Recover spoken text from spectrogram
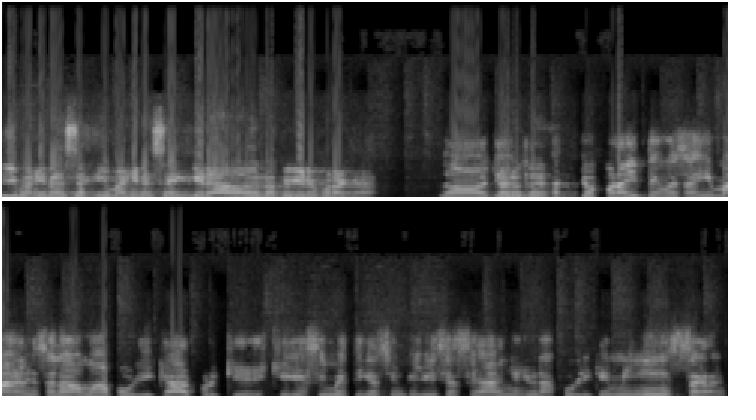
imagínense, imagínense el grado de lo que viene por acá. No, yo, yo, por ahí tengo esas imágenes, esas las vamos a publicar, porque es que esa investigación que yo hice hace años, yo las publiqué en mi Instagram,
